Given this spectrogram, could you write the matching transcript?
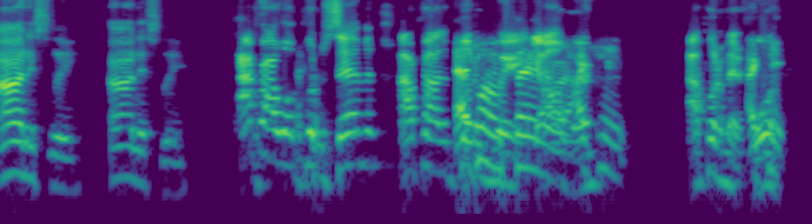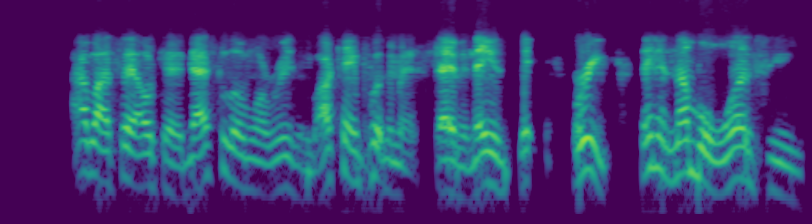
Honestly, honestly. I probably would put him seven. I probably put him where y'all were. I can't. I put him at four. I about to say, okay, that's a little more reasonable. I can't put them at seven. They, they Reek, they the number one seed.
